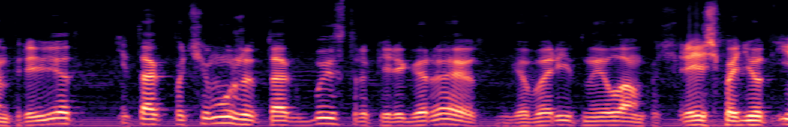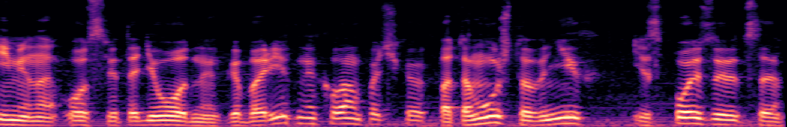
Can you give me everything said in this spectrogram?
Всем привет! Итак, почему же так быстро перегорают габаритные лампочки? Речь пойдет именно о светодиодных габаритных лампочках, потому что в них используется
